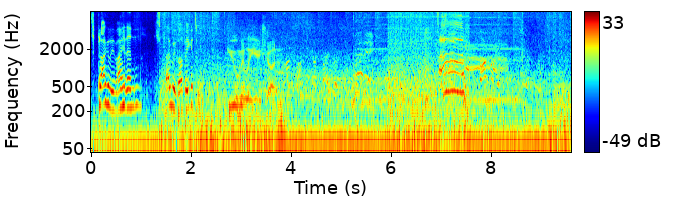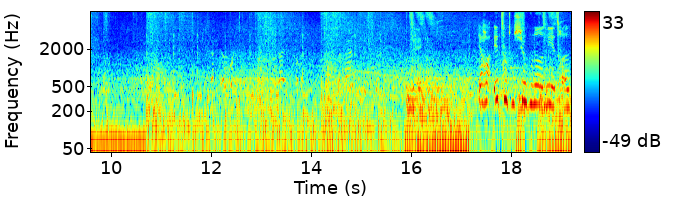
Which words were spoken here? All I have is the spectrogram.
Så plakkede vi bare hinanden. Så plakkede vi bare begge to. Humiliation! Jeg Jeg har 1739.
